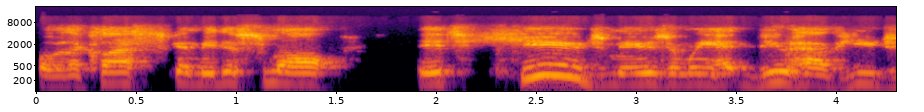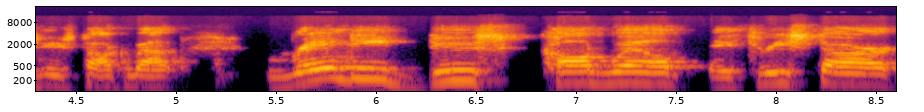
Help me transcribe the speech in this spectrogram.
but the class is going to be this small, it's huge news. And we do have huge news to talk about. Randy Deuce Caldwell, a three star,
